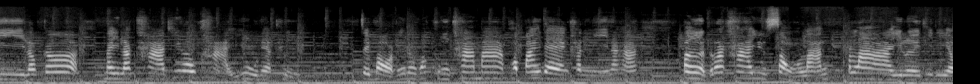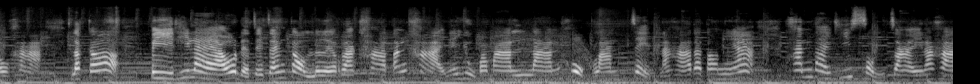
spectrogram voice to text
ดีแล้วก็ในราคาที่เราขายอยู่เนี่ยถึงจะบอกได้เลยว่าคุ้มค่ามาก เพราะป้ายแดงคันนี้นะคะ เปิดราคาอยู่ 2 ล้านปลายเลยทีเดียวค่ะ แล้วก็ปีที่แล้วเดี๋ยวจะแจ้งก่อนเลย ราคาตั้งขายเนี่ยอยู่ประมาณล้าน6ล้าน7นะคะ แต่ตอนนี้ท่านใดที่สนใจนะคะ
